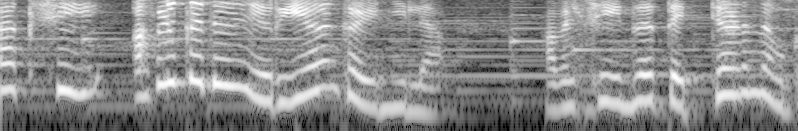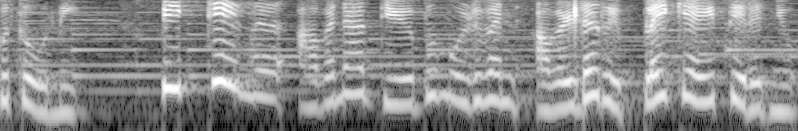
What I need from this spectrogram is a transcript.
പക്ഷേ അവൾക്കത് എറിയാൻ കഴിഞ്ഞില്ല. അവൾ ചെയ്യുന്നത് തെറ്റാണെന്ന് നമുക്ക് തോന്നി. പിറ്റേന്ന് അവൻ ആ ദ്വീപ് മുഴുവൻ അവളുടെ റിപ്ലൈക്കായി തിരഞ്ഞു.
